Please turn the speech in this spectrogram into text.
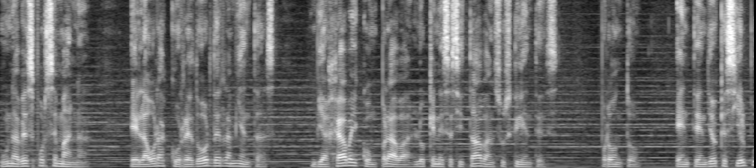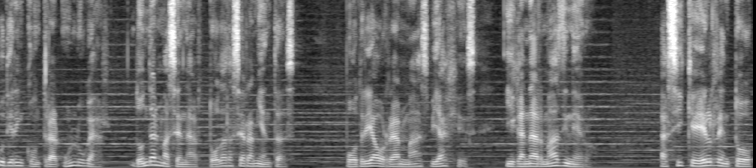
Una vez por semana, el ahora corredor de herramientas viajaba y compraba lo que necesitaban sus clientes. Pronto, entendió que si él pudiera encontrar un lugar donde almacenar todas las herramientas, podría ahorrar más viajes y ganar más dinero. Así que él rentó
